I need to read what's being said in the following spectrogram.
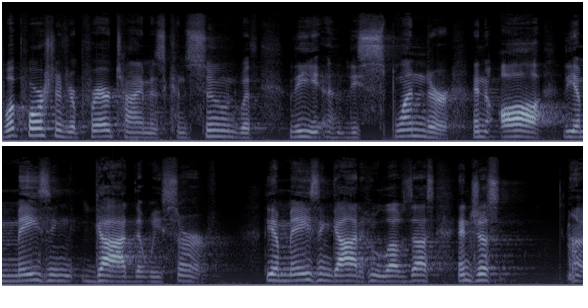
what portion of your prayer time is consumed with the, the splendor and awe, the amazing God that we serve? The amazing God who loves us, and just uh,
